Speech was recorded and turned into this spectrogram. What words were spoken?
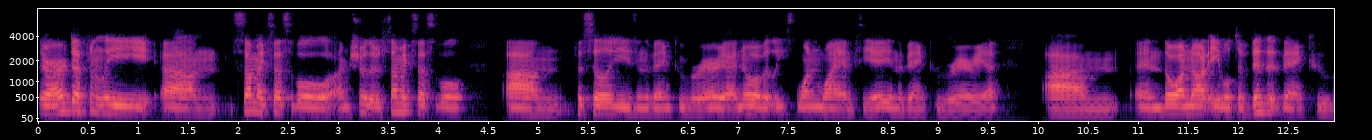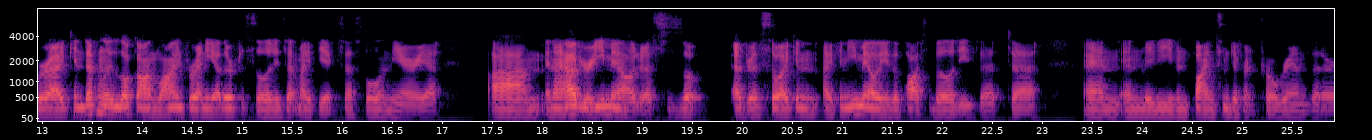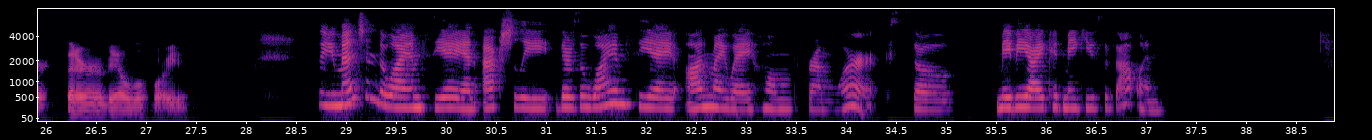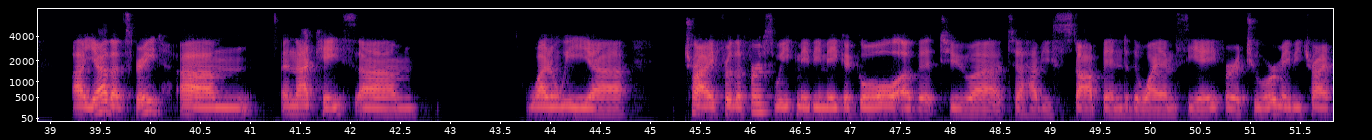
there are definitely um, some accessible, I'm sure there's some accessible um, facilities in the Vancouver area. I know of at least one YMCA in the Vancouver area. Um, and though I'm not able to visit Vancouver, I can definitely look online for any other facilities that might be accessible in the area. Um, and I have your email address, address, so I can I can email you the possibilities that uh, and and maybe even find some different programs that are that are available for you. So you mentioned the YMCA, and actually, there's a YMCA on my way home from work. So maybe I could make use of that one. Uh, yeah, that's great. Um, in that case, um, why don't we uh, try for the first week, maybe make a goal of it to uh, to have you stop into the YMCA for a tour. Maybe try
